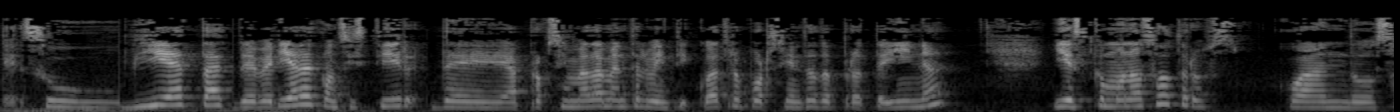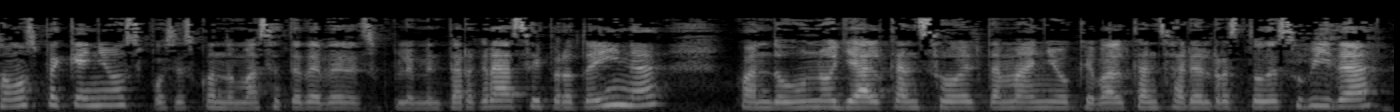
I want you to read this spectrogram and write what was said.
eh, su dieta debería de consistir de aproximadamente el 24% de proteína y es como nosotros. Cuando somos pequeños, pues es cuando más se te debe de suplementar grasa y proteína. Cuando uno ya alcanzó el tamaño que va a alcanzar el resto de su vida,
